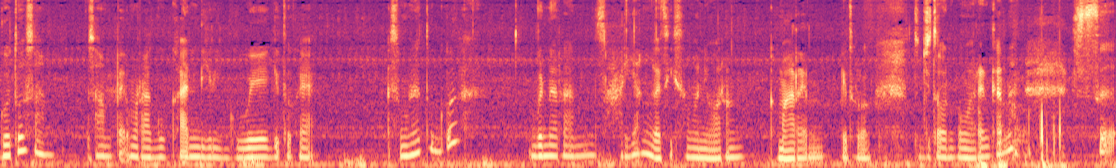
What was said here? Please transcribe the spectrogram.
gue tuh sam sampai meragukan diri gue gitu kayak sebenarnya tuh gue beneran sayang gak sih sama nih orang kemarin gitu loh tujuh tahun kemarin. Karena se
